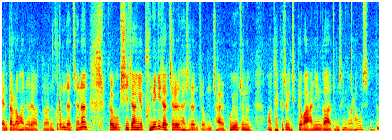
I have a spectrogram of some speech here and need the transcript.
엔달러 환율의 어떤 흐름 자체는 결국 시장의 분위기 자체를 사실은 좀 잘 보여주는 어, 대표적인 지표가 아닌가 좀 생각을 하고 있습니다.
